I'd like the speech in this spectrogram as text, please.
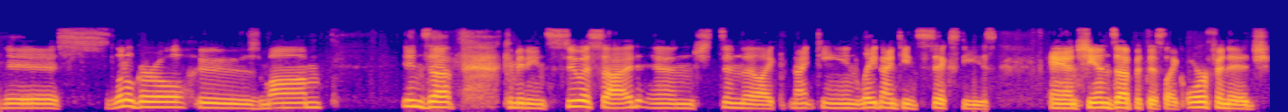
this little girl whose mom ends up committing suicide and she's in the like 19 late 1960s and she ends up at this like orphanage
